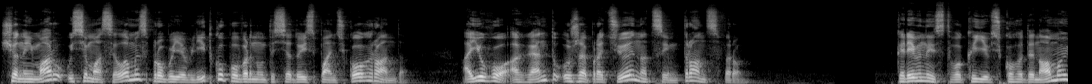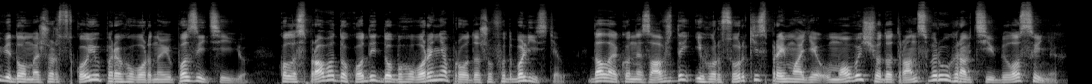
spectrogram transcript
що Неймар усіма силами спробує влітку повернутися до іспанського гранда, а його агент уже працює над цим трансфером. Керівництво київського Динамо відоме жорсткою переговорною позицією, коли справа доходить до обговорення продажу футболістів. Далеко не завжди Ігор Суркіс приймає умови щодо трансферу гравців білосиніх.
